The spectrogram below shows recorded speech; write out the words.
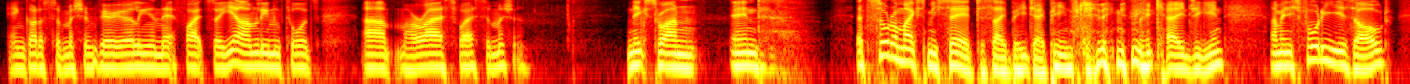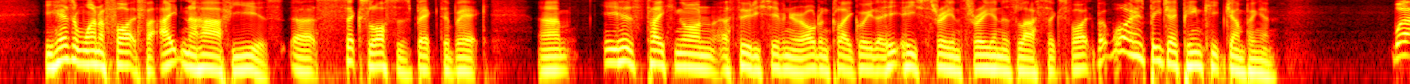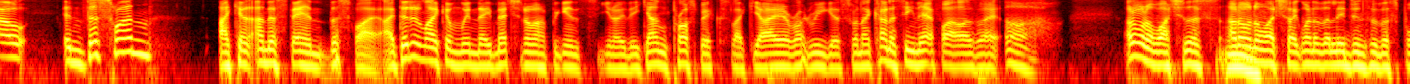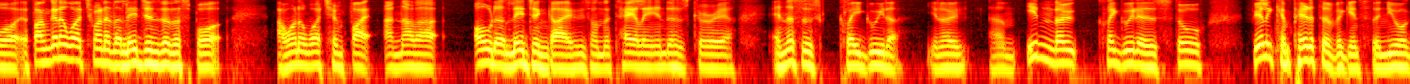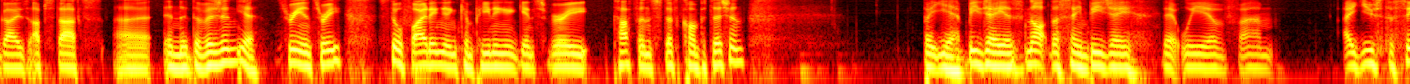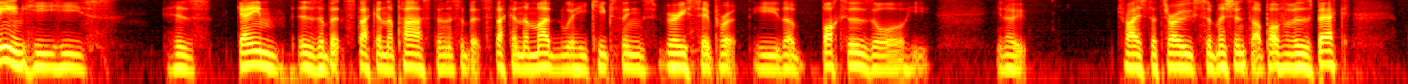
and got a submission very early in that fight. So, yeah, I'm leaning towards um, for a submission. Next one, and it sort of makes me sad to say BJ Penn's getting in the cage again. I mean, he's 40 years old. He hasn't won a fight for eight and a half years, uh, six losses back to back. Um, he is taking on a 37 year old in Clay Guida. He, he's three and three in his last six fights. But why does BJ Penn keep jumping in? Well, in this one, I can understand this fight. I didn't like him when they matched him up against, you know, the young prospects like Yair Rodriguez. When I kind of seen that fight, I was like, oh, I don't want to watch this. I don't want to watch like one of the legends of the sport. If I'm going to watch one of the legends of the sport, I want to watch him fight another older legend guy who's on the tail end of his career. And this is Clay Guida. You know, um, even though Clay Guida is still fairly competitive against the newer guys, upstarts uh, in the division. Yeah, three and three, still fighting and competing against very tough and stiff competition. But yeah, BJ is not the same BJ that we have um, are used to seeing. He he's his game is a bit stuck in the past and it's a bit stuck in the mud where he keeps things very separate. He either boxes or he, you know, tries to throw submissions up off of his back.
